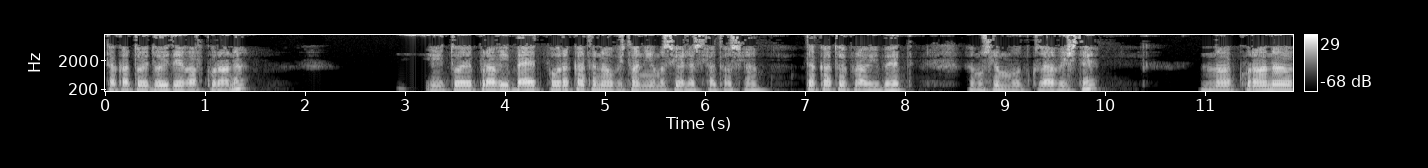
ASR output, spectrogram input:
Така той дойде в Корана и той прави бед по ръката на обещания Масия Алейхиссалату Вассалам. Така той прави бед. Муслим каза, вижте, на Корана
